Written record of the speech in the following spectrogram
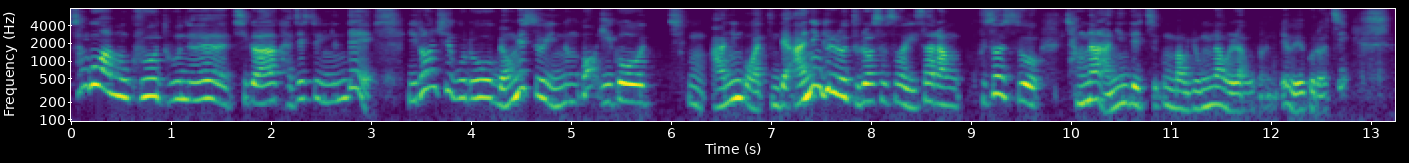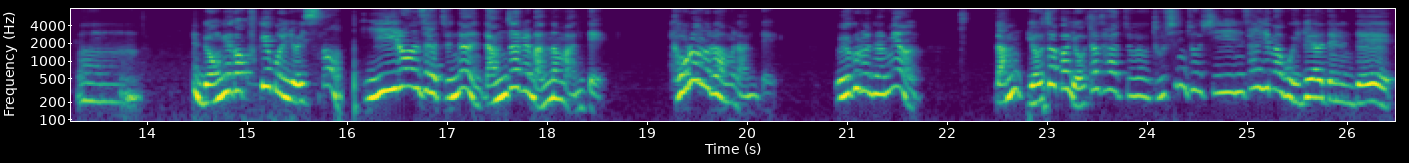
성공하면 그 돈을 지가 가질 수 있는데 이런 식으로 명예수 있는 거 이거 지금 아닌 것 같은데 아닌 길로 들어서서 이 사람 구설수 장난 아닌데 지금 막 욕 나오려고 그러는데 왜 그러지? 음, 명예가 크게 걸려 있어. 이런 사주는 남자를 만나면 안 돼. 결혼을 하면 안 돼. 왜 그러냐면 남 여자가 여자 사주 조신조신 살림하고 이래야 되는데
